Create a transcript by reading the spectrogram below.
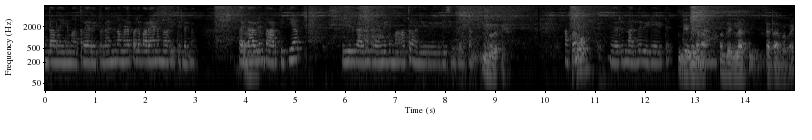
എന്താണെന്ന് അതിന് മാത്രമേ അറിയത്തുള്ളൂ. അതിന് നമ്മളെ പോലെ പറയാനൊന്നും അറിയത്തില്ലല്ലോ. എല്ലാവരും പ്രാർത്ഥിക്കുക. ഈ ഒരു കാര്യം പറയാൻ വേണ്ടി മാത്രമാണ് ഈ ഒരു വീഡിയോ ചെയ്തേക്കുന്നത്. കേട്ടോ ഉം, അതെ. അപ്പം വേറൊരു നല്ല വീഡിയോ ആയിട്ട് വീണ്ടും അത് എല്ലാവർക്കും ടാറ്റാ ബൈ.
